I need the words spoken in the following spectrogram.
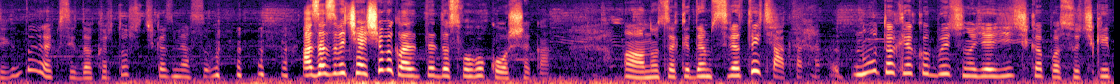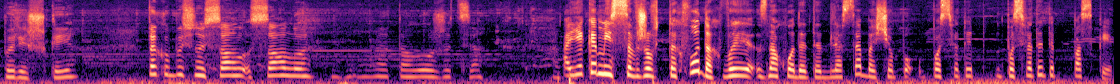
завжди, як завжди, картошечка з м'ясом. А зазвичай що ви кладете до свого кошика? А, ну це кидем святить. Так, так, так. Ну, так як обично, яєчка, пасочки, пиріжки. Так обично і сало, сало е, та ложиться. А яке місце в жовтих водах ви знаходите для себе, щоб посвяти, посвятити паски?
